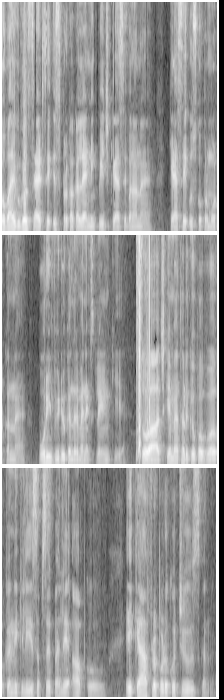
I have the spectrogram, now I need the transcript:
तो भाई गूगल साइट से इस प्रकार का लैंडिंग पेज कैसे बनाना है, कैसे उसको प्रमोट करना है, पूरी वीडियो के अंदर मैंने एक्सप्लेन किया है। सो आज के मेथड के ऊपर वर्क करने के लिए सबसे पहले आपको एक एफ्रो प्रोडक्ट को चूज़ करना है।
